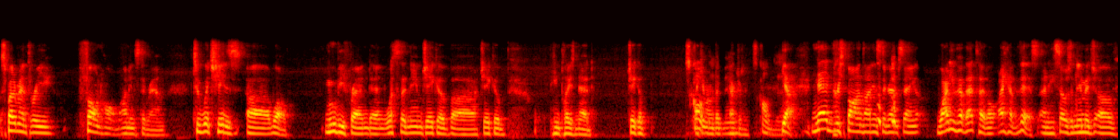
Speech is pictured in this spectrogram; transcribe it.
Spider-Man Three: Phone Home on Instagram. To which his uh, well, movie friend and what's the name? Jacob. Uh, Jacob. He plays Ned. Jacob. It's called I can't that, remember the man. It's called that. Yeah, Ned responds on Instagram saying, "Why do you have that title? I have this." And he shows an image of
